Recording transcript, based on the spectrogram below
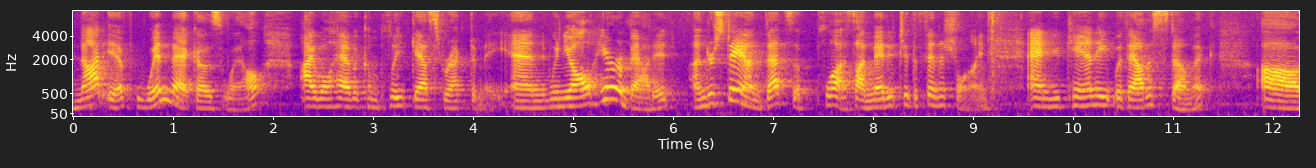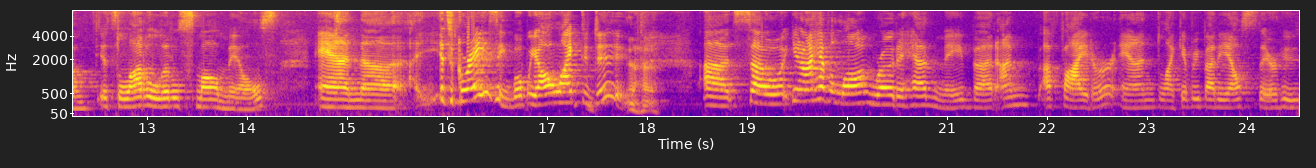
not if, when that goes well, I will have a complete gastrectomy. And when you all hear about it, understand that's a plus. I made it to the finish line. And you can't eat without a stomach. Um, it's a lot of little small meals. And uh, it's grazing, what we all like to do. Uh-huh. Uh, so, you know, I have a long road ahead of me, but I'm a fighter, and like everybody else there who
